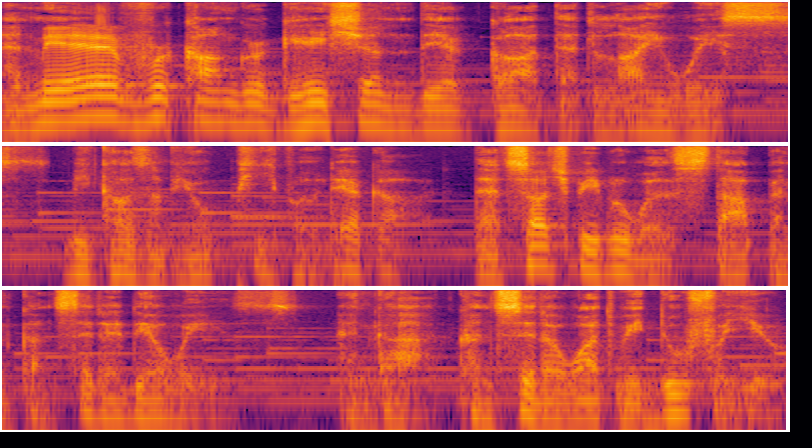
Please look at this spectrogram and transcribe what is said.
And may every congregation, dear God, that lie waste because of your people, dear God, that such people will stop and consider their ways. And God, consider what we do for you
